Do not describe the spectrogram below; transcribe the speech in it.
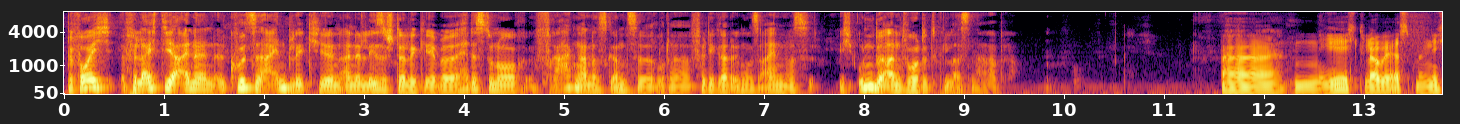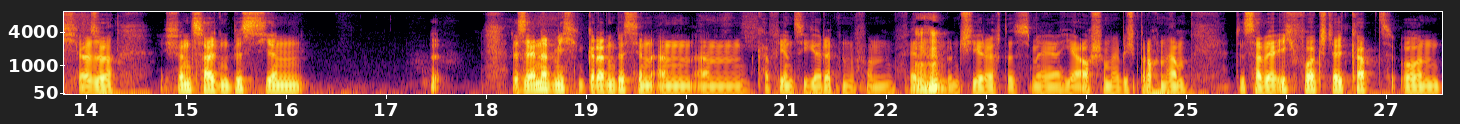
Bevor ich vielleicht dir einen kurzen Einblick hier in eine Lesestelle gebe, hättest du noch Fragen an das Ganze oder fällt dir gerade irgendwas ein, was ich unbeantwortet gelassen habe? Äh, nee, ich glaube erstmal nicht. Also, ich finde es halt ein bisschen. Es erinnert mich gerade ein bisschen an, an Kaffee und Zigaretten von Ferdinand mhm. und Schirach, das wir ja hier auch schon mal besprochen haben. Das habe ja ich vorgestellt gehabt und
